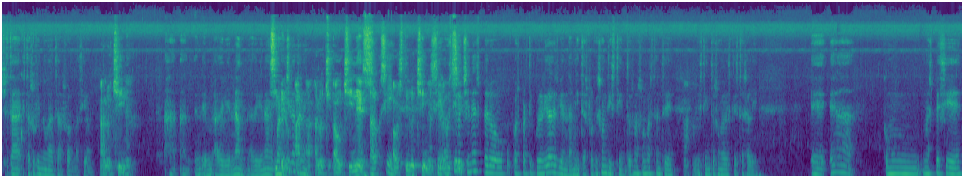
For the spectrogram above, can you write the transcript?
Está, está sufrindo unha transformación. A lo China. A, a, a de Vietnam, a de Vietnam. Sí, bueno, pero China a, tamén. A, a lo, ao chinés, a lo, sí, ao estilo chino. Sí, ao estilo chinés, pero coas particularidades vietnamitas, porque son distintos, non son bastante Ajá. distintos unha vez que estás ali. Eh, era como un, unha especie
